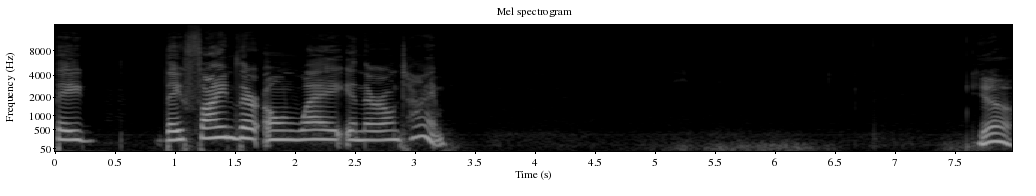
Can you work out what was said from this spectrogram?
they they find their own way in their own time. Yeah.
